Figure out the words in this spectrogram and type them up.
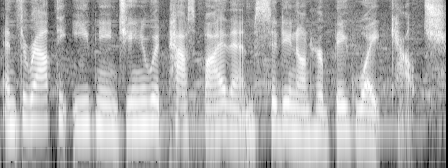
and throughout the evening, Gina would pass by them sitting on her big white couch.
